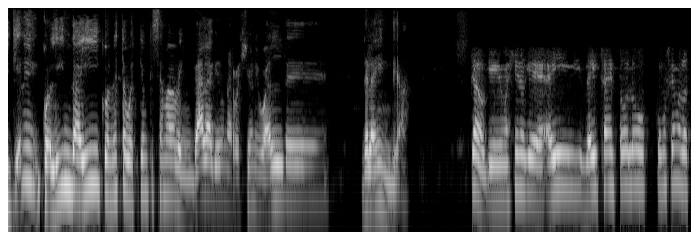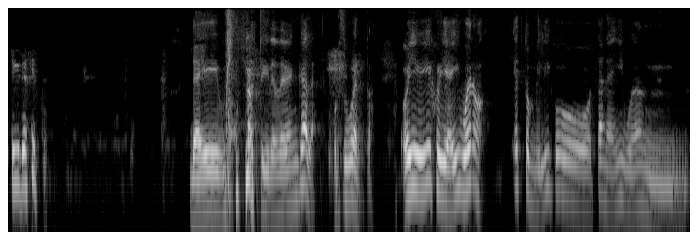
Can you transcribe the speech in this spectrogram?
y tiene colinda ahí con esta cuestión que se llama Bengala, que es una región igual de, de la India. claro, que me imagino que ahí, de ahí salen todos los, ¿cómo se llaman? Los tigres de circo. De ahí los tigres de Bengala, por supuesto. Oye, viejo, y ahí, bueno, estos milicos están ahí, weón,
